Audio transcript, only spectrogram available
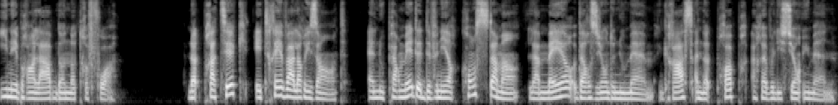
inébranlable dans notre foi. Notre pratique est très valorisante. Elle nous permet de devenir constamment la meilleure version de nous-mêmes grâce à notre propre révolution humaine.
